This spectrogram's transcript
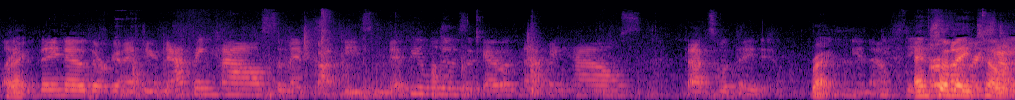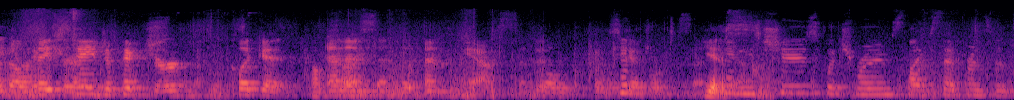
Like Right. they know they're gonna do napping house and they've got these manipulatives that go with napping house, that's what they do. Right. You know. And so they tell- example, They stage a picture, click it, and then, Send it. and, yeah, send it, or schedule it to send. Yes. Can you choose which rooms, like say for instance,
